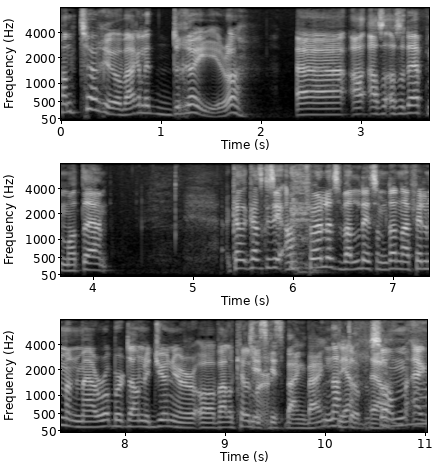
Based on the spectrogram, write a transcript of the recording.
han, tør jo å være litt drøy, da. Uh, altså, altså, det er på en måte hva, hva skal jeg si? Han føles veldig som denne filmen med Robert Downey jr. og Val Kilmer. Kiss Kiss Bang Bang. Nettopp, Ja. Som jeg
